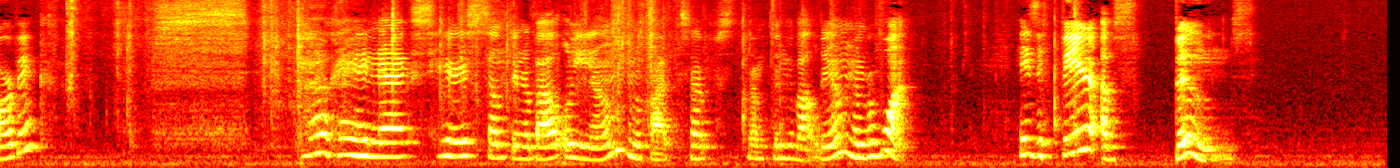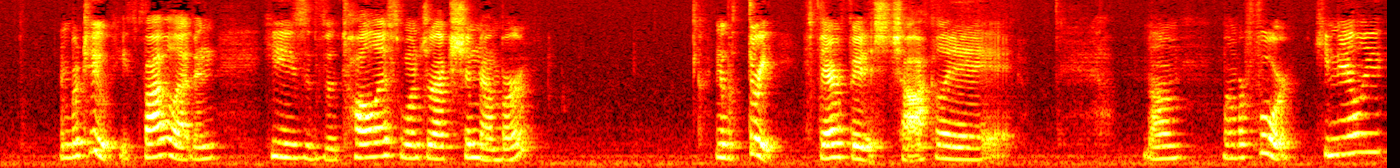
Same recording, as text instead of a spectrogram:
Arabic. Okay, next, here's something about Liam. Number five, something about Liam. Number one, he's a fear of spoons. Number two, he's 5'11". He's the tallest One Direction member. Number three, his favorite food is chocolate. Um, number four, he nearly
